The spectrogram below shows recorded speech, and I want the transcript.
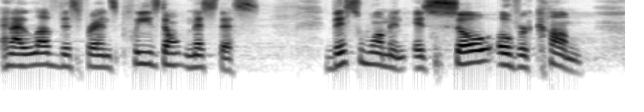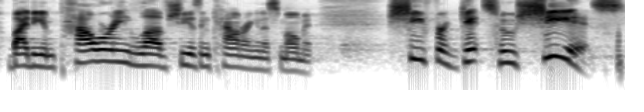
And I love this, friends. Please don't miss this. This woman is so overcome by the empowering love she is encountering in this moment. She forgets who she is.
